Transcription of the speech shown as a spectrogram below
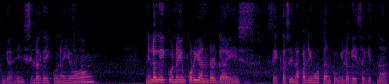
Guys, ilagay ko na yung nilagay ko na yung coriander, guys. Kasi, kasi nakalimutan kong ilagay sa gitna.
